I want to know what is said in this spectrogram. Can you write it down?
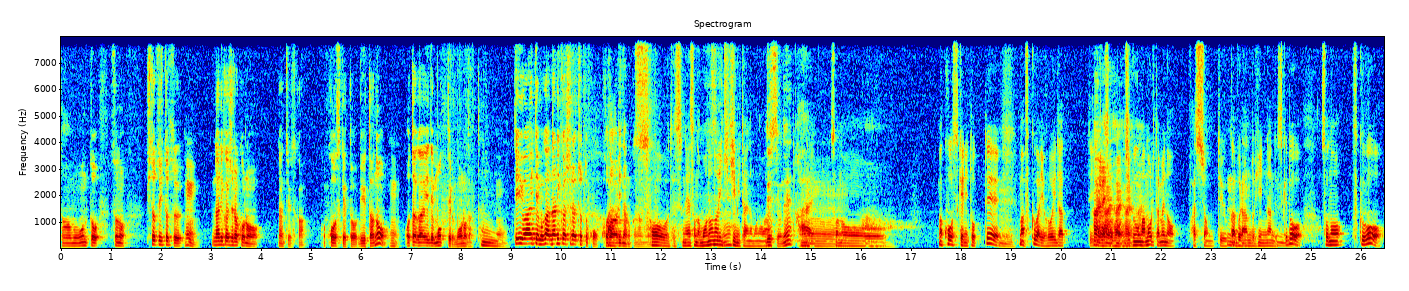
らもう本当その一つ一つうん。何かしらこのなんていうんですか康介と龍太のうん。お互いで持ってるものだった。り、っうん。ていうアイテムが何かしらちょっとこうこだわりなのかな。そうですね。そのものの行き来みたいなものは、ですよね。はい、そのまあ康介にとって、うん。まあ、服は鎧だっていうはいはいはいはいその自分を守るためのファッションっていうかうん。ブランド品なんですけど、その服を、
